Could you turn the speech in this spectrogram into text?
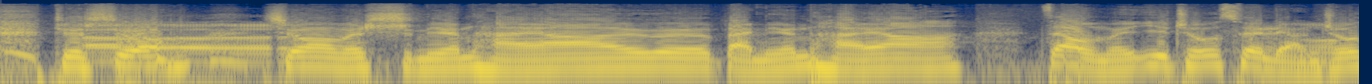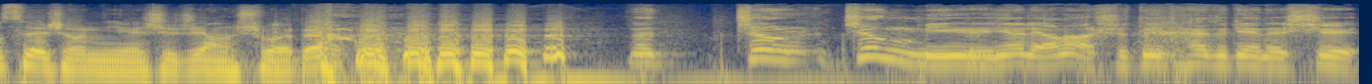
就希望、呃。希望我们十年台啊，呃百年台啊，在我们一周岁、两周岁的时候，你也是这样说的。那证证明人家梁老师对态度电的是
